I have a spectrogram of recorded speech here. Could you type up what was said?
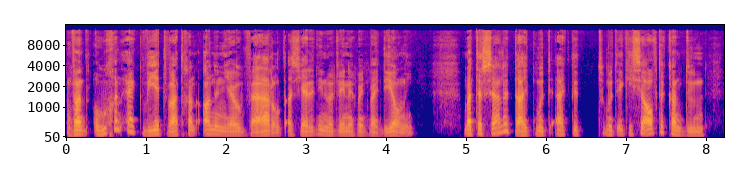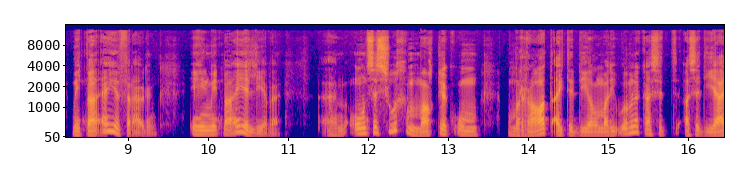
Want hoe gaan ek weet wat gaan aan in jou wêreld as jy dit nie noodwendig met my deel nie? Maar terselfdertyd moet ek dit moet ek dieselfde kan doen met my eie verhouding en met my eie lewe. Ehm um, ons is so gemaklik om om raad uit te deel, maar die oomblik as dit as dit jy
